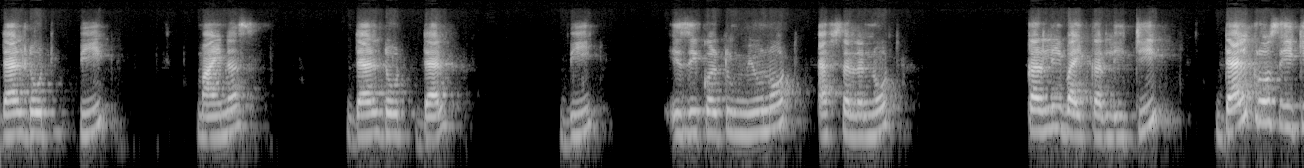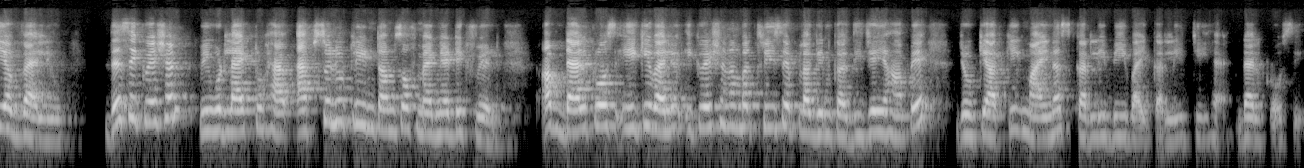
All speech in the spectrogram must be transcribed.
del dot B minus del dot del B is equal to mu naught epsilon naught curly by curly T del cross E की अब value. This equation we would like to have absolutely in terms of magnetic field. अब डेल क्रॉस ई की वैल्यू इक्वेशन नंबर थ्री से प्लग इन कर दीजिए यहाँ पे, जो कि आपकी minus curly b by curly t है del cross e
